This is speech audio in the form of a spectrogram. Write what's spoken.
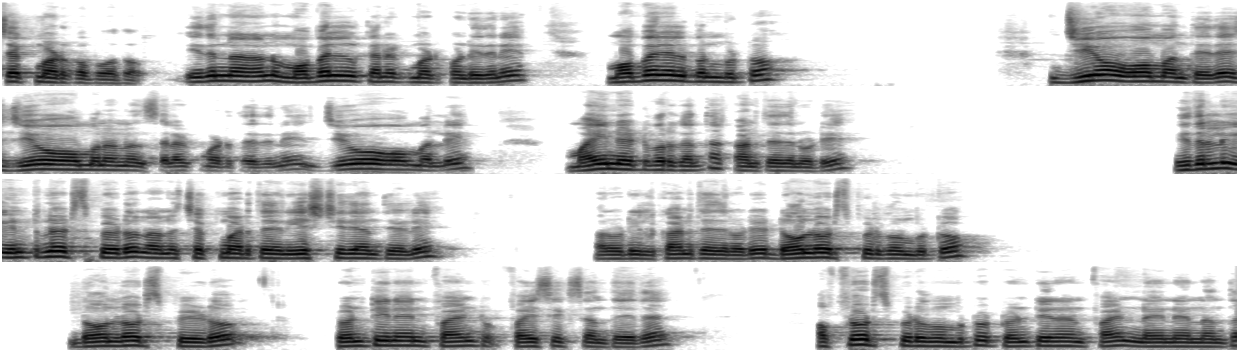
ಚೆಕ್ ಮಾಡ್ಕೋಬೋದು. ಇದನ್ನು ನಾನು ಮೊಬೈಲ್ ಕನೆಕ್ಟ್ ಮಾಡ್ಕೊಂಡಿದ್ದೀನಿ. ಮೊಬೈಲಲ್ಲಿ ಬಂದ್ಬಿಟ್ಟು ಜಿಯೋ ಓಮ್ ಅಂತ ಇದೆ. ಜಿಯೋ ಓಮನ್ನು ನಾನು ಸೆಲೆಕ್ಟ್ ಮಾಡ್ತಾ ಇದ್ದೀನಿ. ಜಿಯೋ ಓಮಲ್ಲಿ ಮೈ ನೆಟ್ವರ್ಕ್ ಅಂತ ಕಾಣ್ತಾ ಇದೆ ನೋಡಿ. ಇದರಲ್ಲಿ ಇಂಟರ್ನೆಟ್ ಸ್ಪೀಡು ನಾನು ಚೆಕ್ ಮಾಡ್ತಾ ಇದ್ದೀನಿ, ಎಷ್ಟಿದೆ ಅಂತೇಳಿ. ನೋಡಿ ಇಲ್ಲಿ ಕಾಣ್ತಾ ಇದೆ ನೋಡಿ ಡೌನ್ಲೋಡ್ ಸ್ಪೀಡ್ ಬಂದ್ಬಿಟ್ಟು download speed twenty nine point five six ಅಂತ ಇದೆ. ಅಪ್ಲೋಡ್ ಸ್ಪೀಡ್ ಬಂದ್ಬಿಟ್ಟು twenty nine point nine nine ಅಂತ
